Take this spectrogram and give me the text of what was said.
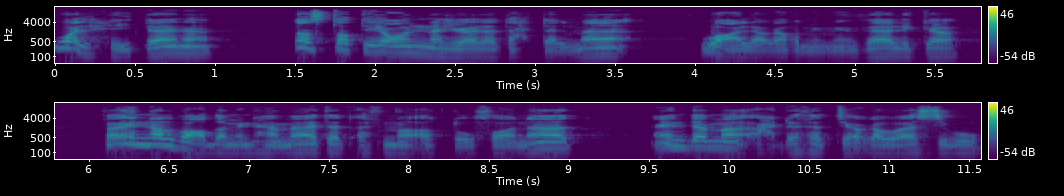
والحيتان تستطيع النجاة تحت الماء وعلى الرغم من ذلك فإن البعض منها ماتت أثناء الطوفانات عندما أحدثت الرواسب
